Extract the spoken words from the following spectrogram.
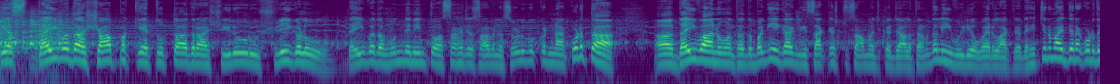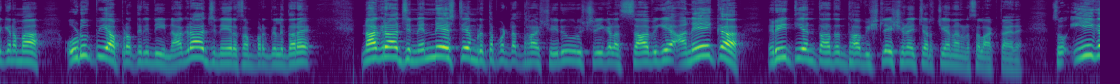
ಎಸ್, ದೈವದ ಶಾಪಕ್ಕೆ ತುತ್ತಾದ್ರ ಶಿರೂರು ಶ್ರೀಗಳು. ದೈವದ ಮುಂದೆ ನಿಂತು ಅಸಹಜ ಸಾವಿನ ಸುಳಿವುಕನ್ನ ಕೊಡ್ತಾ ದೈವ ಅನ್ನುವಂಥದ್ದು ಬಗ್ಗೆ ಈಗಾಗಲೇ ಸಾಕಷ್ಟು ಸಾಮಾಜಿಕ ಜಾಲತಾಣದಲ್ಲಿ ಈ ವಿಡಿಯೋ ವೈರಲ್ ಆಗ್ತಾ ಇದೆ. ಹೆಚ್ಚಿನ ಮಾಹಿತಿಯನ್ನು ಕೊಡೋದಕ್ಕೆ ನಮ್ಮ ಉಡುಪಿಯ ಪ್ರತಿನಿಧಿ ನಾಗರಾಜ್ ನೇರ ಸಂಪರ್ಕದಲ್ಲಿದ್ದಾರೆ. ನಾಗರಾಜ್ ನಿನ್ನೆಯಷ್ಟೇ ಮೃತಪಟ್ಟಂತಹ ಶಿರೂರು ಶ್ರೀಗಳ ಸಾವಿಗೆ ಅನೇಕ ರೀತಿಯಂತಹದಂತಹ ವಿಶ್ಲೇಷಣೆ ಚರ್ಚೆಯನ್ನು ನಡೆಸಲಾಗ್ತಾ ಇದೆ. ಸೊ ಈಗ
